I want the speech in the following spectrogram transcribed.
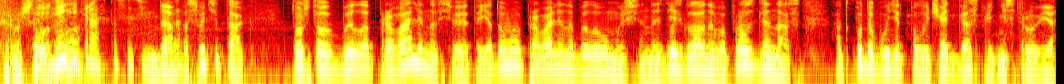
Хорошая Вот. В 10 раз, по сути. Да, по сути так. То, что было провалено все это, я думаю, провалено было умышленно. Здесь главный вопрос для нас, откуда будет получать газ Приднестровья.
